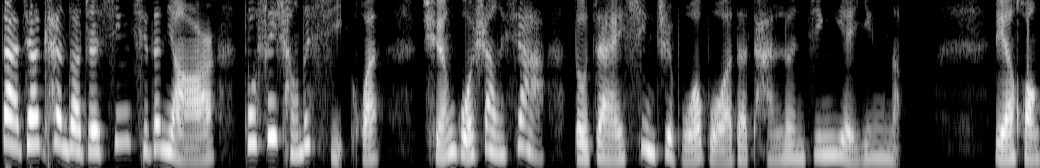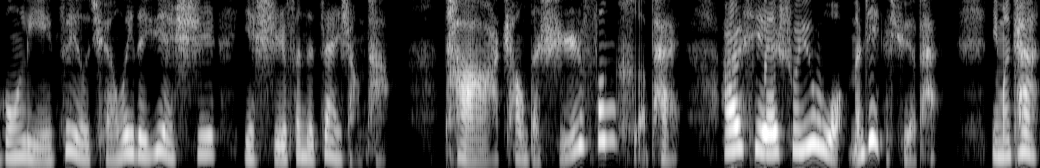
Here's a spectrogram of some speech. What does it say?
大家看到这新奇的鸟儿，都非常的喜欢。全国上下。都在兴致勃勃地谈论金夜莺呢，连皇宫里最有权威的乐师也十分的赞赏他。他唱得十分合拍，而且属于我们这个学派。你们看，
